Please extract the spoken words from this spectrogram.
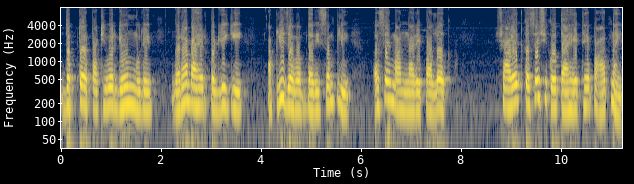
दप्तर पाठीवर घेऊन मुले घराबाहेर पडली की आपली जबाबदारी संपली असे मानणारे पालक शाळेत कसे शिकवत आहेत हे पाहत नाहीत.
